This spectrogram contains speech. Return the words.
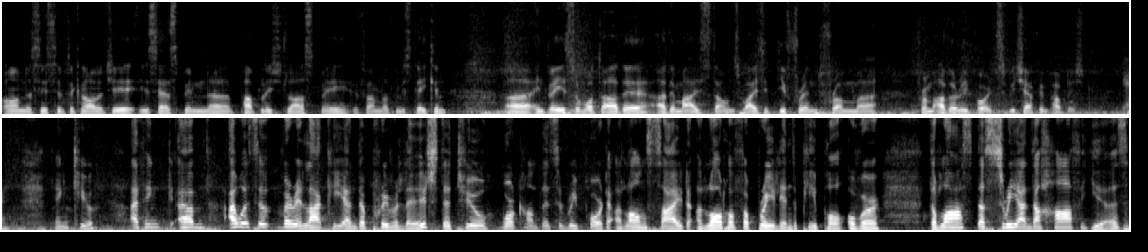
on assistive technology. It has been uh, published last May, if I'm not mistaken. Uh, and so what are the, are the milestones? Why is it different from, uh, from other reports which have been published? Yeah, thank you. I think um, I was uh, very lucky and privileged to work on this report alongside a lot of brilliant people over the last uh, three and a half years.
